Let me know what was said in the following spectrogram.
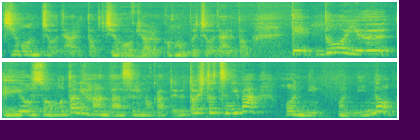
地方長であると地方協力本部長であると。でどういう要素をもとに判断するのかというと一つには本人本人の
